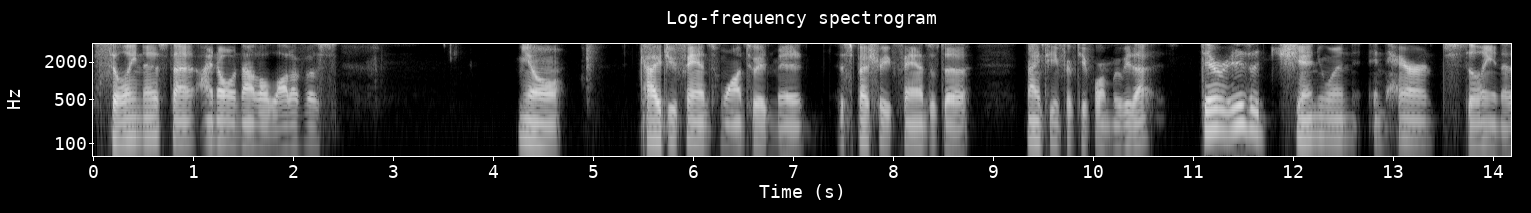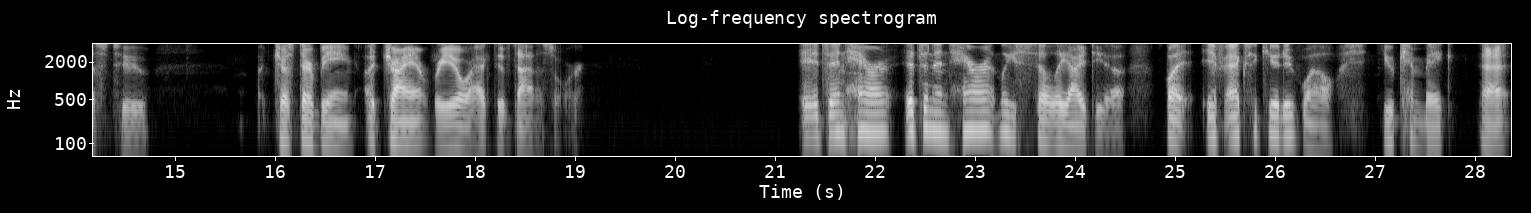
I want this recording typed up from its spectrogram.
silliness that I know not a lot of us you know, kaiju fans want to admit, especially fans of the 1954 movie, that there is a genuine inherent silliness to just there being a giant radioactive dinosaur. It's inherent it's an inherently silly idea, but if executed well, you can make that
